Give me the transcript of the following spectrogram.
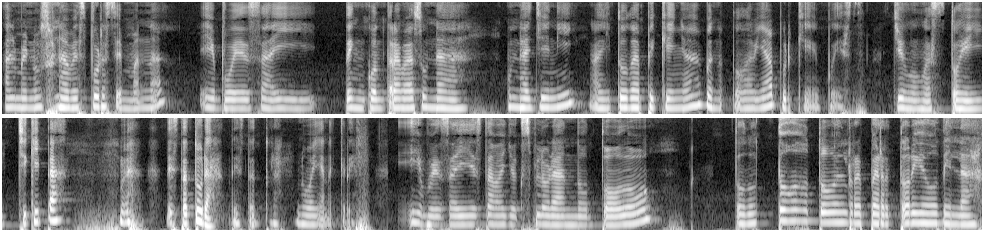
al menos una vez por semana, y pues ahí te encontrabas una, una Jenny, ahí toda pequeña, bueno, todavía, porque pues yo estoy chiquita, de estatura, de estatura, no vayan a creer. Y pues ahí estaba yo explorando todo, todo, todo, todo el repertorio de la,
